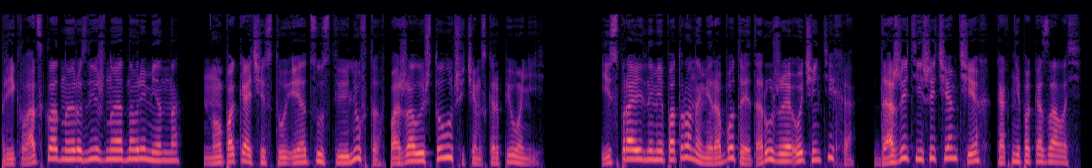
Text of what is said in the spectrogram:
Приклад складной и раздвижной одновременно, но по качеству и отсутствию люфтов, пожалуй, что лучше, чем Скорпионий. И с правильными патронами работает оружие очень тихо, даже тише, чем чех, как мне показалось.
